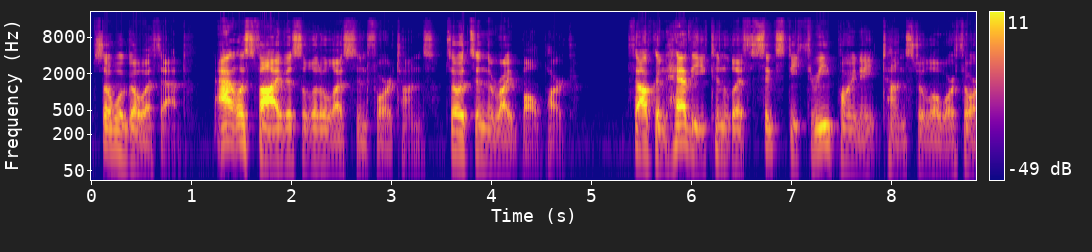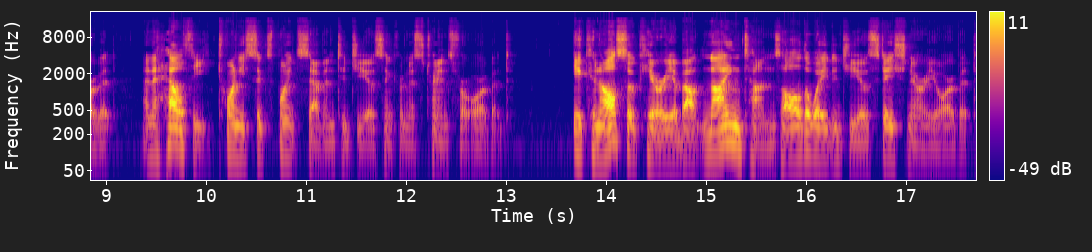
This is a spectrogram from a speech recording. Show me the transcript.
so we'll go with that. Atlas V is a little less than 4 tons, so it's in the right ballpark. Falcon Heavy can lift 63.8 tons to low Earth orbit and a healthy 26.7 to geosynchronous transfer orbit. It can also carry about 9 tons all the way to geostationary orbit,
